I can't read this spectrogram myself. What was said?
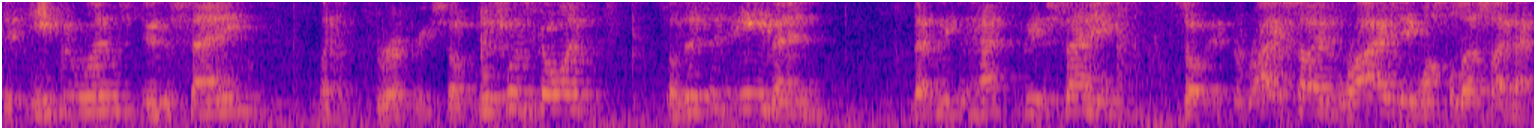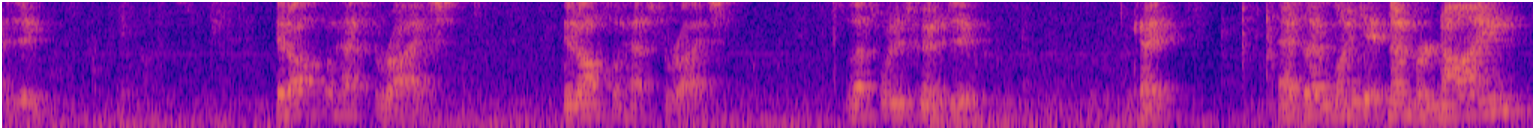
The even ones do the same, like the referee. So if this one's going, so this is even, that means it has to be the same. So if the right side's rising, what's the left side have to do? It also has to rise. It also has to rise. So that's what it's going to do. Okay? As I look at number nine,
